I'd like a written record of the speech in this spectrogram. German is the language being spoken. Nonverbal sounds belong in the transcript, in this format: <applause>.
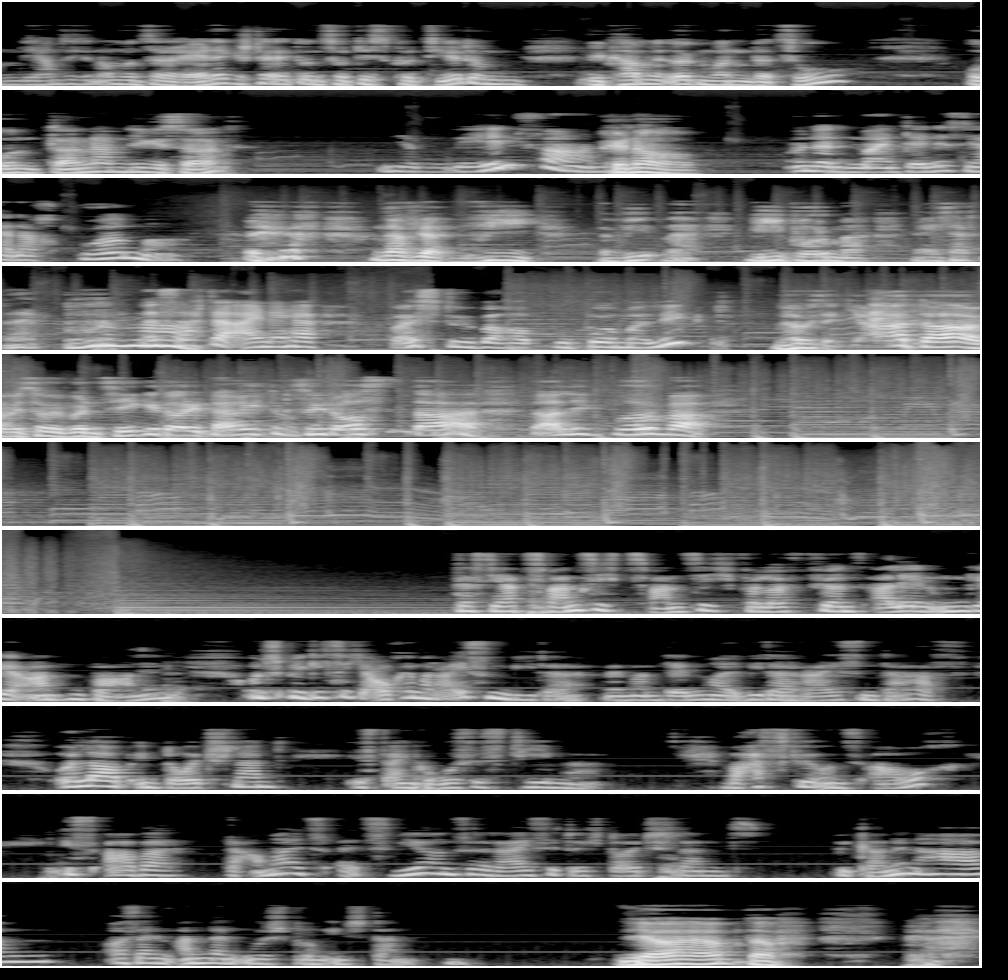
Und die haben sich dann um unsere Räder gestellt und so diskutiert und wir kamen irgendwann dazu. Und dann haben die gesagt, ja, wo wir hinfahren. genau. Und dann meint Dennis ja nach Burma. Dann ich gesagt, wie? Wie, wie Burma? Na, ich sagte, nein, Burma. Da sagt der eine Herr, weißt du überhaupt, wo Burma liegt? dann habe ich gesagt, ja, da, so über den See gedeutet, da Richtung Südosten, da, da liegt Burma. Das Jahr 2020 verläuft für uns alle in ungeahnten Bahnen und spiegelt sich auch im Reisen wieder, wenn man denn mal wieder reisen darf. Urlaub in Deutschland ist ein großes Thema. Was für uns auch, ist aber damals, als wir unsere Reise durch Deutschland begonnen haben, aus einem anderen Ursprung entstanden. Ja, ja, da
